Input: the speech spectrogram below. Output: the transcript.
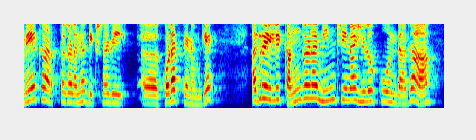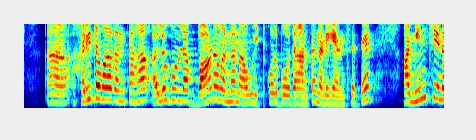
ಅನೇಕ ಅರ್ಥಗಳನ್ನು ಡಿಕ್ಷನರಿ ಕೊಡತ್ತೆ ನಮಗೆ. ಆದರೆ ಇಲ್ಲಿ ಕಂಗಳ ಮಿಂಚಿನ ಹಿಳುಕು ಅಂದಾಗ ಹರಿತವಾದಂತಹ ಅಲುಗುಳ್ಳ ಬಾಣವನ್ನು ನಾವು ಇಟ್ಕೊಳ್ಬೋದಾ ಅಂತ ನನಗೆ ಅನಿಸುತ್ತೆ. ಆ ಮಿಂಚಿನ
